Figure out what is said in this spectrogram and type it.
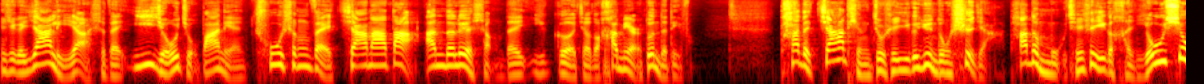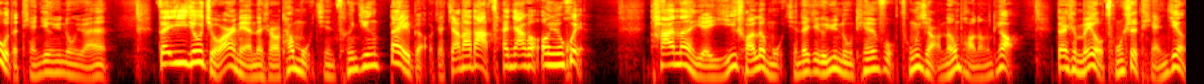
这个鸭梨啊，是在1998年出生在加拿大安德略省的一个叫做汉密尔顿的地方。他的家庭就是一个运动世家，他的母亲是一个很优秀的田径运动员。在一九九二年的时候，他母亲曾经代表着加拿大参加过奥运会。他呢也遗传了母亲的这个运动天赋，从小能跑能跳，但是没有从事田径，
